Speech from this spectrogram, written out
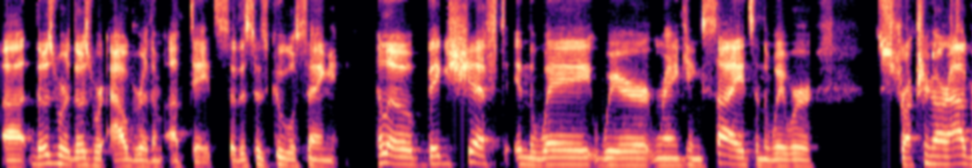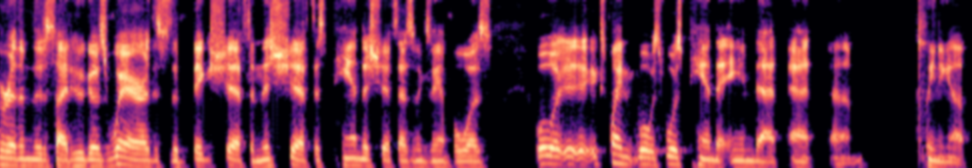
Uh, those were those were algorithm updates. So this is google saying hello big shift in the way we're ranking sites and the way we're structuring our algorithm to decide who goes where. This is a big shift and this shift this panda shift as an example was well explain what was what was panda aimed at at um, cleaning up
